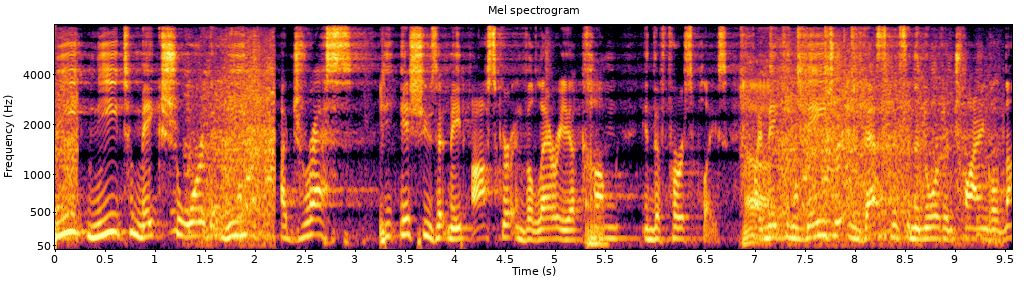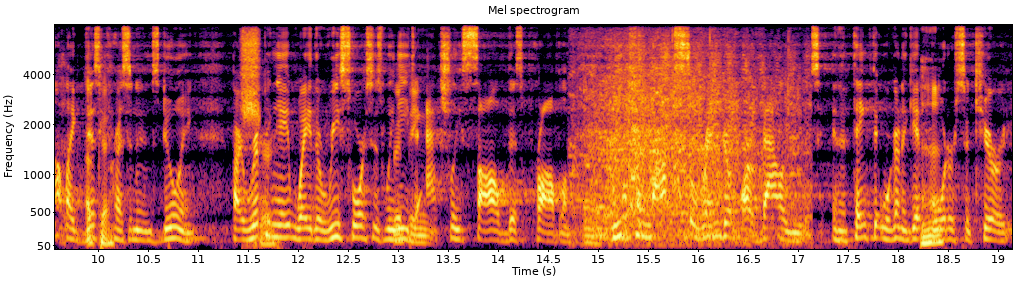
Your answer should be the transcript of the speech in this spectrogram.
we need to make sure that we address the issues that made Oscar and Valeria come in the first place by Oh. making major investments in the Northern Triangle, not like this Okay. president is doing, by ripping away the resources we need to actually solve this problem. We cannot surrender our values and think that we're going to get Uh-huh. border security.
